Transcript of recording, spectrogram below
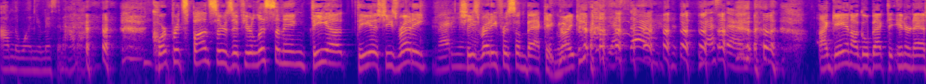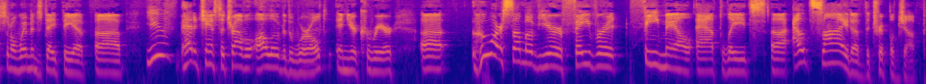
I'm the one you're missing out on. Corporate sponsors, if you're listening, Thea, Thea, she's ready. Ready She's ready for some backing, right? yes, sir. Yes, sir. Again, I'll go back to International Women's Day, Thea. Uh, you've had a chance to travel all over the world in your career. Uh, who are some of your favorite female athletes uh, outside of the triple jump?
